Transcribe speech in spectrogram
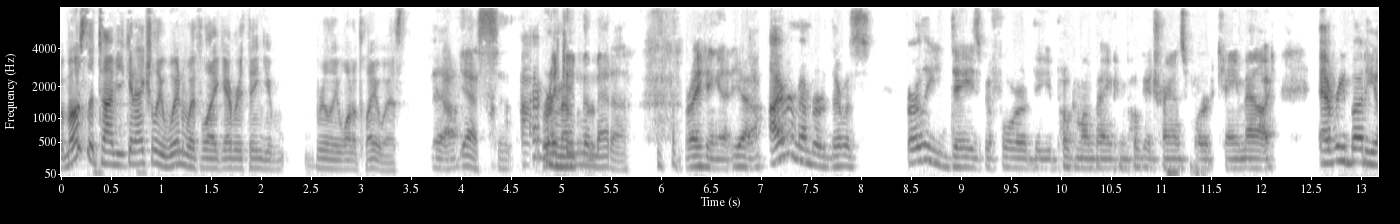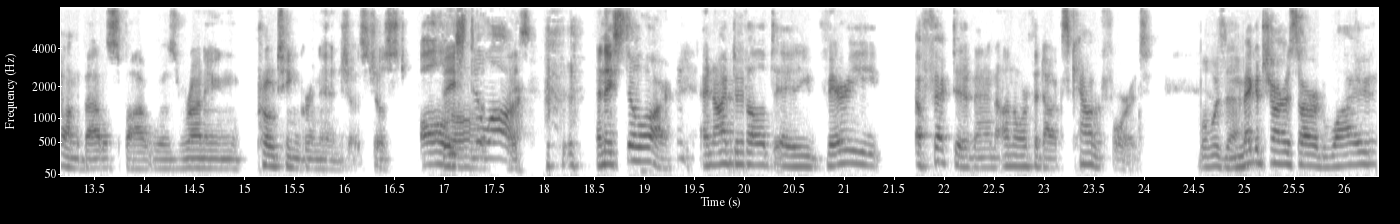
But most of the time, you can actually win with like everything you really want to play with. Yeah. yes, I breaking remember the meta. breaking it. Yeah, I remember there was early days before the Pokemon Bank and Poke Transport came out, everybody on the battle spot was running Protean greninjas, just all They over still the are. and they still are. And I've developed a very effective and unorthodox counter for it. What was that? Mega Charizard Y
